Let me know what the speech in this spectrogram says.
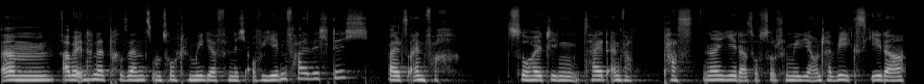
Ähm, aber Internetpräsenz und Social Media finde ich auf jeden Fall wichtig, weil es einfach zur heutigen Zeit einfach passt. Ne? Jeder ist auf Social Media unterwegs, jeder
